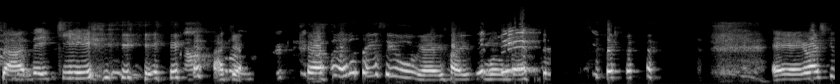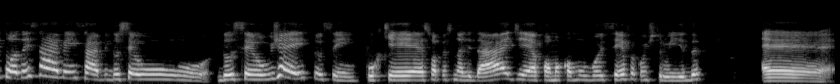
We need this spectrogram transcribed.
sabem que. eu não tenho ciúme, aí vai é, eu acho que todas sabem, sabe, do seu, do seu jeito, sim, porque é a sua personalidade, é a forma como você foi construída. É,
